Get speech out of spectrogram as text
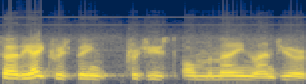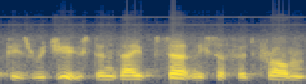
So the acreage being produced on the mainland Europe is reduced, and they've certainly suffered from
